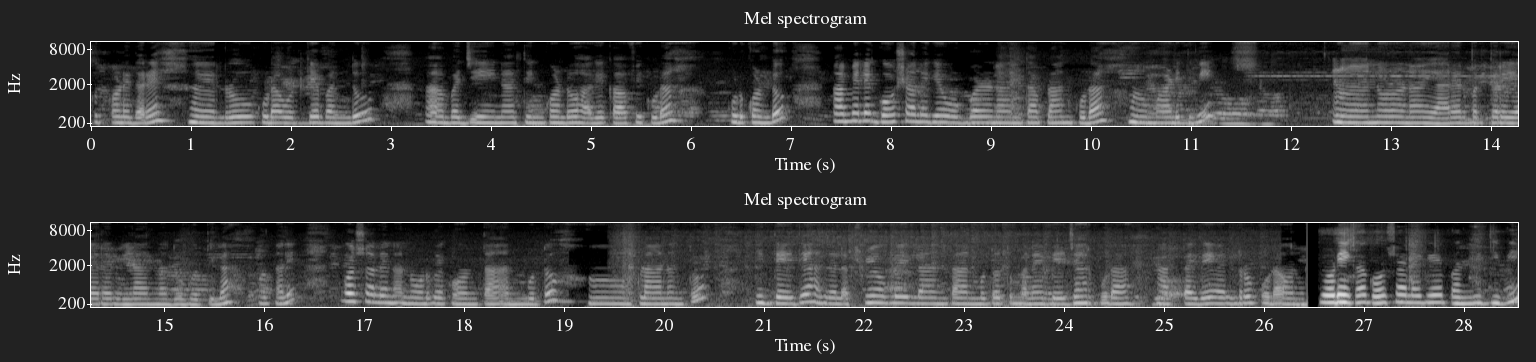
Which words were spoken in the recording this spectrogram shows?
ಕುತ್ಕೊಂಡಿದ್ದಾರೆ ಎಲ್ಲರೂ ಕೂಡ ಒಟ್ಟಿಗೆ ಬಂದು ಬಜ್ಜಿನ ತಿಂದ್ಕೊಂಡು ಹಾಗೆ ಕಾಫಿ ಕೂಡ ಕುಡ್ಕೊಂಡು ಆಮೇಲೆ ಗೋಶಾಲೆಗೆ ಹೋಗ್ಬರೋಣ ಅಂತ ಪ್ಲ್ಯಾನ್ ಕೂಡ ಮಾಡಿದ್ವಿ. ನೋಡೋಣ ಯಾರ್ಯಾರು ಬರ್ತಾರೆ, ಯಾರ್ಯಾರು ಇಲ್ಲ ಅನ್ನೋದು ಗೊತ್ತಿಲ್ಲ. ಒಟ್ಟಿನಲ್ಲಿ ಗೋಶಾಲೆನ ನೋಡಬೇಕು ಅಂತ ಅಂದ್ಬಿಟ್ಟು ಪ್ಲ್ಯಾನ್ ಅಂತೂ ಇದ್ದೇ ಇದೆ. ಆದರೆ ಲಕ್ಷ್ಮಿ ಒಬ್ಬಳು ಇಲ್ಲ ಅಂತ ಅಂದ್ಬಿಟ್ಟು ತುಂಬಾ ಬೇಜಾರು ಕೂಡ ಆಗ್ತಾಯಿದೆ ಎಲ್ಲರೂ ಕೂಡ ಒಂದು ನೋಡಿ, ಈಗ ಗೋಶಾಲೆಗೆ ಬಂದಿದ್ದೀವಿ.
